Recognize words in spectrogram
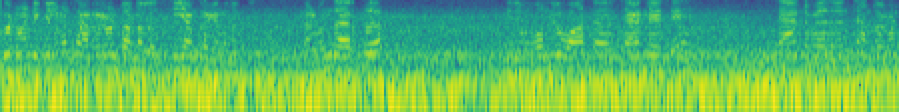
ఇంకో twenty kilometres underground tunnel sea under కింద నుంచి. అక్కడ ఉంది ఎర్త్. ఇది ఓన్గా వాటర్ శాండ్ వేసి శాండ్ మీద నుంచి అండర్ గ్రౌండ్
